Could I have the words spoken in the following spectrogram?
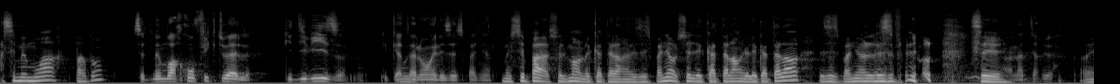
À ces mémoires, pardon? Cette mémoire conflictuelle qui divise les Catalans oui. et les Espagnols. Mais ce n'est pas seulement les Catalans et les Espagnols, c'est les Catalans et les Catalans, les Espagnols et les Espagnols. C'est... À l'intérieur. Oui.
